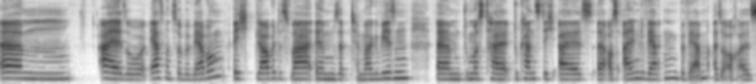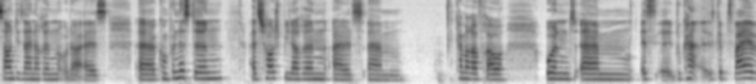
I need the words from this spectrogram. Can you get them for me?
ähm, also, erstmal zur Bewerbung. Ich glaube, das war im September gewesen. Ähm, du musst halt, du kannst dich als äh, aus allen Gewerken bewerben, also auch als Sounddesignerin oder als äh, Komponistin, als Schauspielerin, als ähm, Kamerafrau. Und ähm, es, äh, du kann, es gibt zwei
